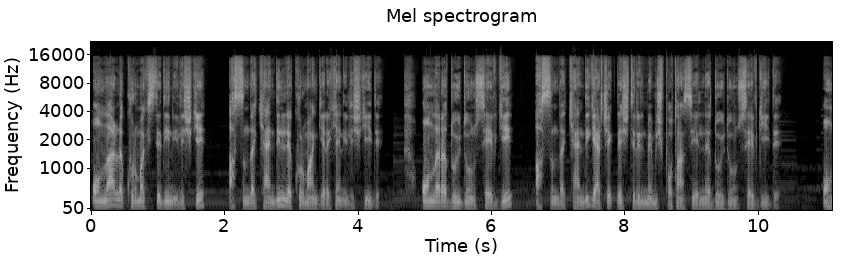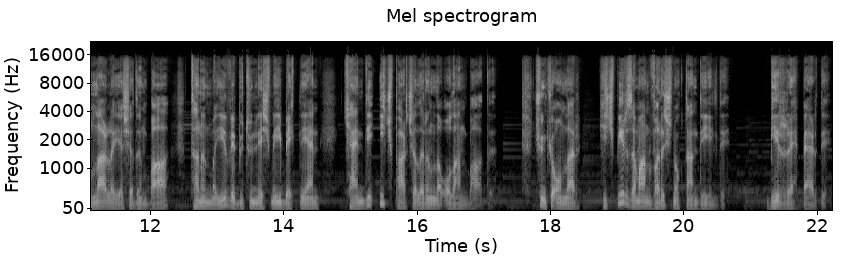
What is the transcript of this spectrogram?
Onlarla kurmak istediğin ilişki aslında kendinle kurman gereken ilişkiydi. Onlara duyduğun sevgi aslında kendi gerçekleştirilmemiş potansiyeline duyduğun sevgiydi. Onlarla yaşadığın bağ, tanınmayı ve bütünleşmeyi bekleyen kendi iç parçalarınla olan bağdı. Çünkü onlar hiçbir zaman varış noktan değildi. Bir rehberdi.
